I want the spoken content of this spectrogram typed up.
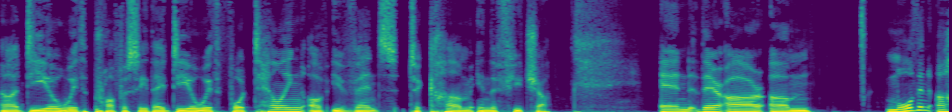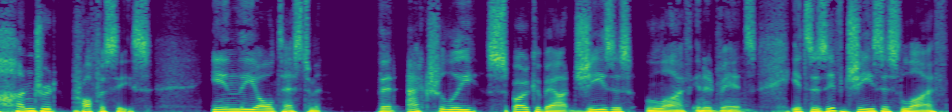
uh, deal with prophecy. They deal with foretelling of events to come in the future. And there are um, more than a hundred prophecies in the Old Testament that actually spoke about Jesus' life in advance. It's as if Jesus' life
